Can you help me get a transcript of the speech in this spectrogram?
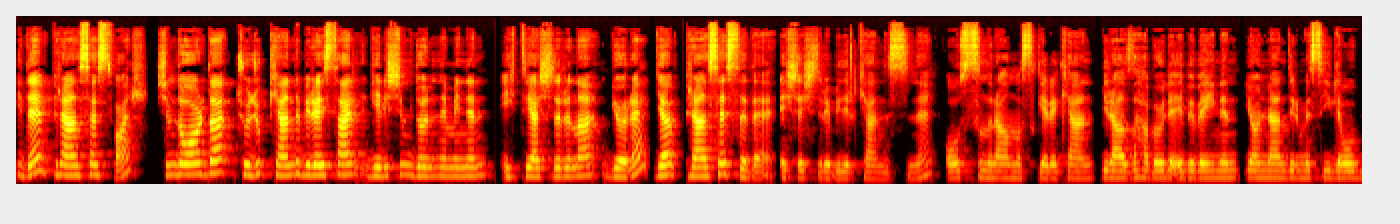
Bir de prenses var. Şimdi orada çocuk kendi bireysel gelişim döneminin ihtiyaçlarına göre ya prensesle de eşleştirebilir kendisini. O sınır alması gereken, biraz daha böyle ebeveynin yönlendirmesiyle o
